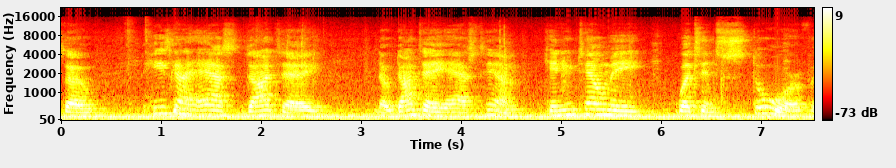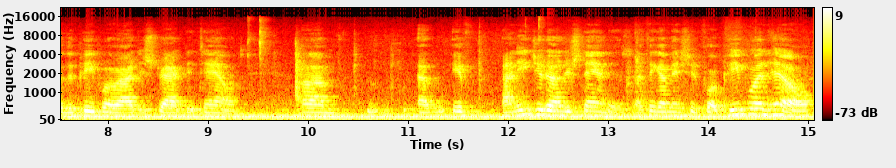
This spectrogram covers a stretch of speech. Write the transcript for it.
so he's gonna ask Dante, no, Dante asked him, can you tell me what's in store for the people of our distracted towns? Um, uh, If, I need you to understand this, I think I mentioned before, people in hell,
